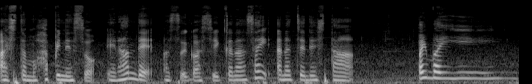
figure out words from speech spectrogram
明日もハピネスを選んでお過ごしください。あらちでした。バイバイ。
